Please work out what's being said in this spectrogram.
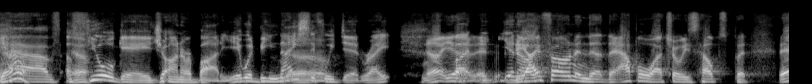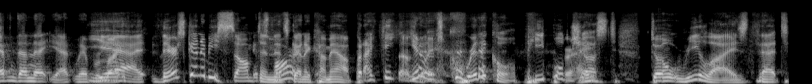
Yeah. have a Yeah. fuel gauge on our body. It would be nice if we did, right? Not yet. But, It- you the know- iPhone and the, the Apple Watch always helps, but they haven't done that yet. We have Yeah, reminders. there's going to be something that's going to come out. But I think, you know, it's critical. People Right? just don't realize that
